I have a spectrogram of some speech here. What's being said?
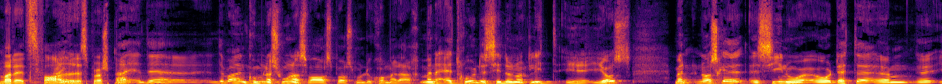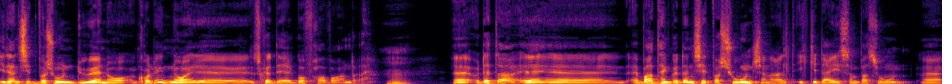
Var det et svar eller et spørsmål? Nei, det, det var en kombinasjon av svar og spørsmål du kom med der. Men jeg tror det sitter nok litt i, i oss. Men nå skal jeg si noe. Og dette, um, I den situasjonen du er nå, Colin, nå uh, skal dere gå fra hverandre. Eh, og dette, uh, Jeg bare tenker den situasjonen generelt, ikke deg som person. Eh,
